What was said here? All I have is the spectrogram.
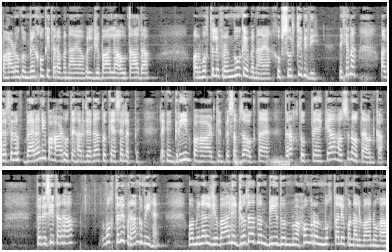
پہاڑوں کو میخوں کی طرح بنایا ول جبالا اتادا اور مختلف رنگوں کے بنایا، خوبصورتی بھی دی۔ دیکھے نا، اگر صرف بیرنی پہاڑ ہوتے ہر جگہ تو کیسے لگتے؟ لیکن گرین پہاڑ جن پہ سبزہ اگتا ہے، درخت اگتے ہیں، کیا حسن ہوتا ہے ان کا؟ پھر اسی طرح مختلف رنگ بھی ہیں۔ وہ من الجبال جدد ان بید ان و حمر ان مختلف ان البانہ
